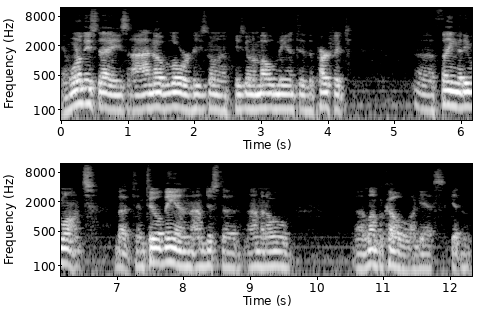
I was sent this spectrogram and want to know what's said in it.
And one of these days, I know the Lord. He's gonna He's gonna mold me into the perfect uh, thing that He wants. But until then, I'm just a I'm an old uh, lump of coal, I guess, getting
